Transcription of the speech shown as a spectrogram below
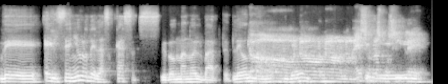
de el señor de las casas, de don Manuel Bartlett, León No, Manuel. no, no, no, eso no es posible.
